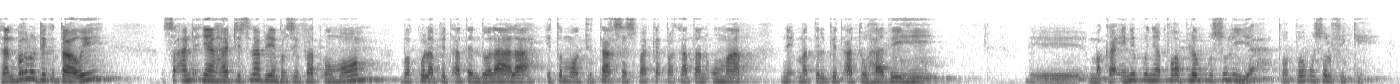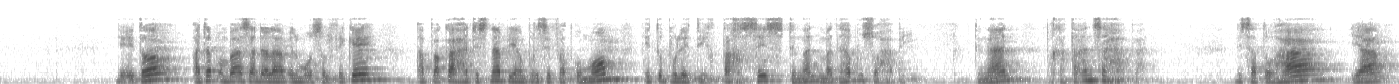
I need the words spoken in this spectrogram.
Dan perlu diketahui, seandainya hadis Nabi yang bersifat umum, wakula bid'atin dolalah, itu mau ditaksis pakai perkataan Umar, nikmatil bid'atu hadihi, maka ini punya problem usuliyah, problem usul fikih. Yaitu ada pembahasan dalam ilmu usul fikih apakah hadis Nabi yang bersifat umum itu boleh ditaksis dengan madhabus sahabi. Dengan perkataan sahabat. Ini satu hal yang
